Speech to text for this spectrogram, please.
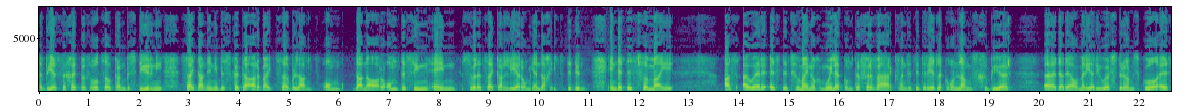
'n besigheid byvoorbeeld sou kan bestuur nie, sy dan in die beskutte arbeid sou beland om dan haar om te sien en sodat sy kan leer om eendag iets te doen. En dit is vir my as ouer is dit vir my nog moeilik om te verwerk want dit het redelik onlangs gebeur uh dat Elmaria die hoofstroom skool is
